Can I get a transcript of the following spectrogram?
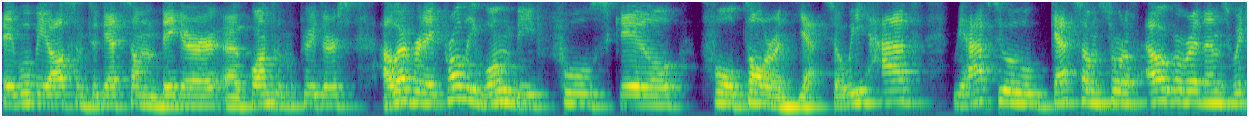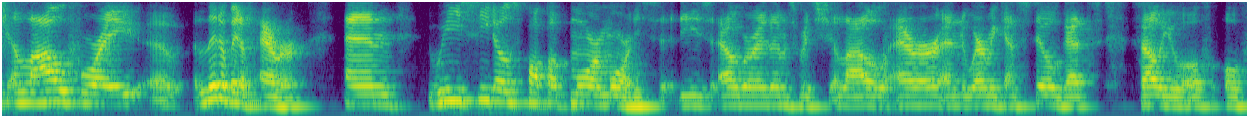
it will be awesome to get some bigger uh, quantum computers. However they probably won't be full scale fault tolerant yet. So we have we have to get some sort of algorithms which allow for a, a little bit of error. And we see those pop up more and more these these algorithms which allow error and where we can still get value of of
